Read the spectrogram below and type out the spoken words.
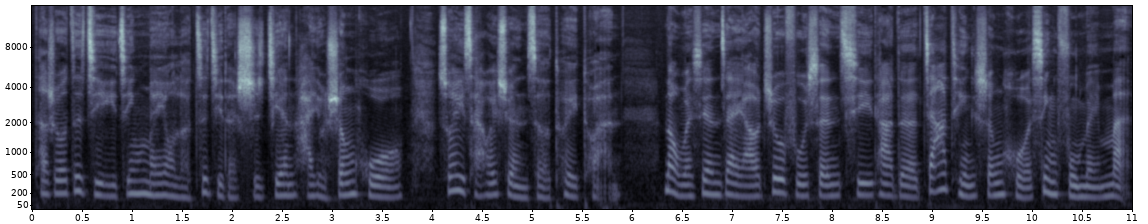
她说自己已经没有了自己的时间，还有生活，所以才会选择退团。那我们现在也要祝福神七他的家庭生活幸福美满。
